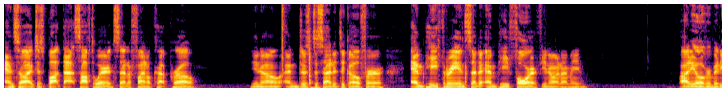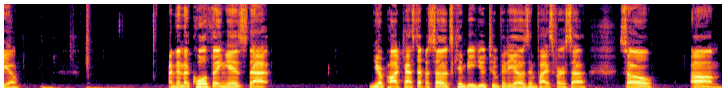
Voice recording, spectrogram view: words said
and so I just bought that software instead of Final Cut Pro, you know, and just decided to go for MP3 instead of MP4, if you know what I mean. Audio over video. And then the cool thing is that your podcast episodes can be YouTube videos and vice versa. So, um,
